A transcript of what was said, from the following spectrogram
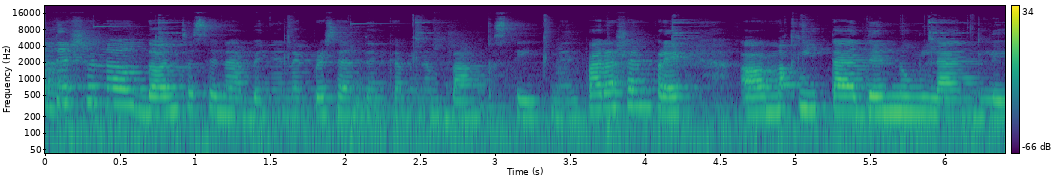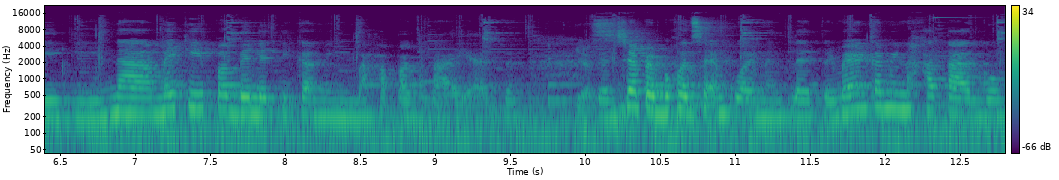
additional doon sa sinabi niya, nag-present din kami ng bank statement para syempre ah, makita din nung landlady na may capability kaming makapagbayad. Yun. Yes. Syempre, bukod sa employment letter, meron kaming nakatagong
